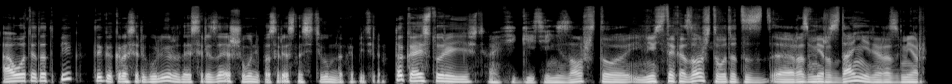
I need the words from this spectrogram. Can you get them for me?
а вот этот пик ты как раз регулируешь, да, и срезаешь его непосредственно сетевым накопителем. Такая история есть. Офигеть, я не знал, что... Мне всегда казалось, что вот этот э, размер здания или размер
